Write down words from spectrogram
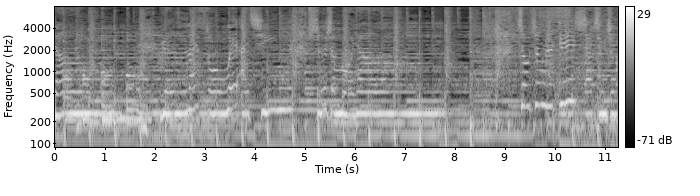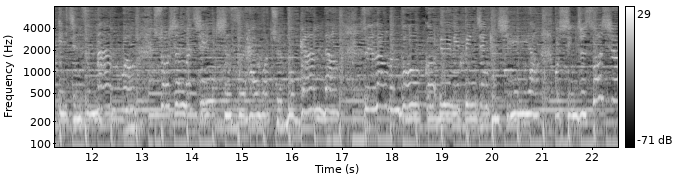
单车响。原来所谓爱情是这模样。就承认一笑倾城，一见自难忘。说什么。情深似海，我却不敢当。最浪漫不过与你并肩看夕阳，我心之所向。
